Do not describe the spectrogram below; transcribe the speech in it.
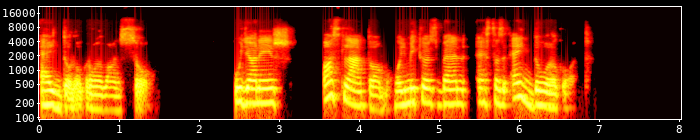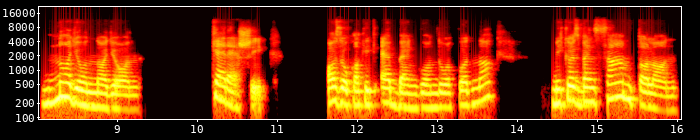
egy dologról van szó. Ugyanis azt látom, hogy miközben ezt az egy dolgot nagyon-nagyon keresik azok, akik ebben gondolkodnak, miközben számtalan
